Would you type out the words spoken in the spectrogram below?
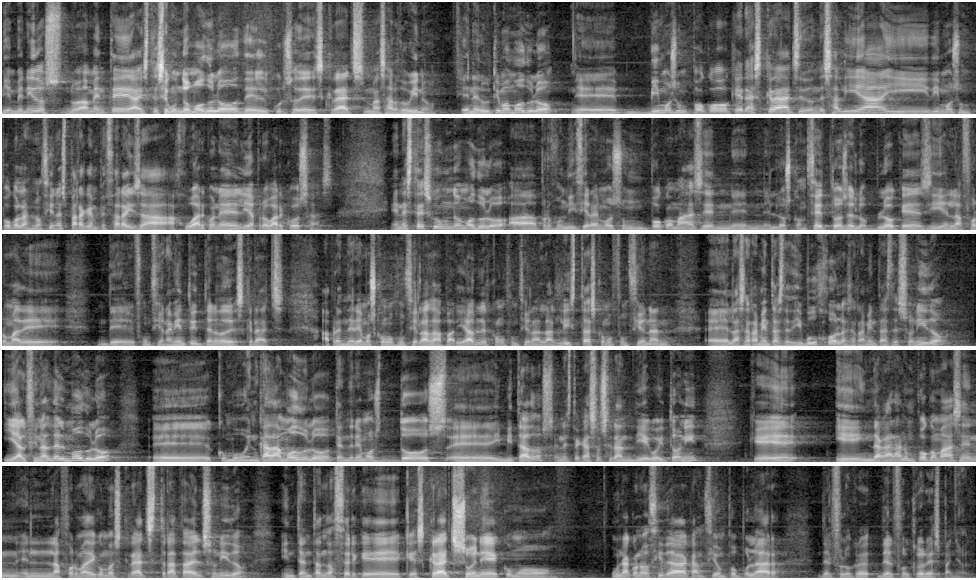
Bienvenidos nuevamente a este segundo módulo del curso de Scratch más Arduino. En el último módulo eh, vimos un poco qué era Scratch, de dónde salía y dimos un poco las nociones para que empezarais a jugar con él y a probar cosas. En este segundo módulo ah, profundizaremos un poco más en, los conceptos, en los bloques y en la forma de, funcionamiento interno de Scratch. Aprenderemos cómo funcionan las variables, cómo funcionan las listas, cómo funcionan eh, las herramientas de dibujo, las herramientas de sonido y al final del módulo, eh, como en cada módulo, tendremos dos eh, invitados, en este caso serán Diego y Tony, que e indagarán un poco más en, la forma de cómo Scratch trata el sonido, intentando hacer que, Scratch suene como una conocida canción popular del folclore español.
